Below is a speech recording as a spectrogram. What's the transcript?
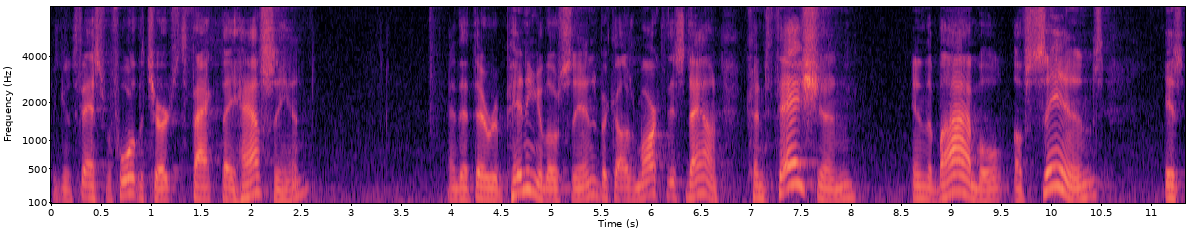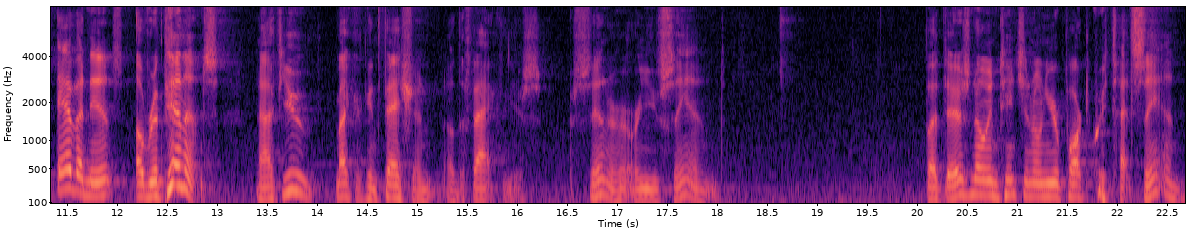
to confess before the church the fact they have sinned and that they're repenting of those sins because, mark this down, confession in the Bible of sins is evidence of repentance. Now, if you make a confession of the fact that you're a sinner or you've sinned, but there's no intention on your part to quit that sin,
